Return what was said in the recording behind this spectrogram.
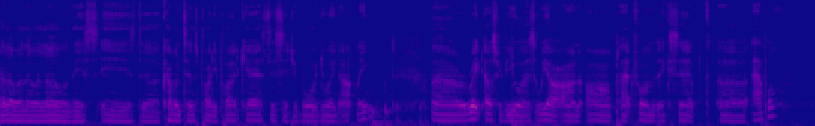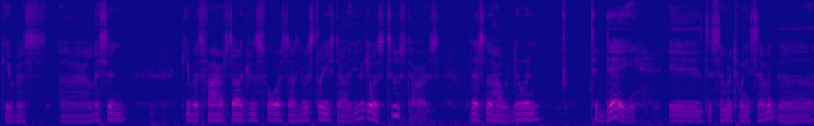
Hello, hello, hello. This is the Common Sense Party podcast. This is your boy Dwayne Otley. Uh, rate us, review us. We are on all platforms except uh, Apple. Give us a listen. Give us five stars. Give us four stars. Give us three stars. Even give us two stars. Let us know how we're doing. Today is December 27th, the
